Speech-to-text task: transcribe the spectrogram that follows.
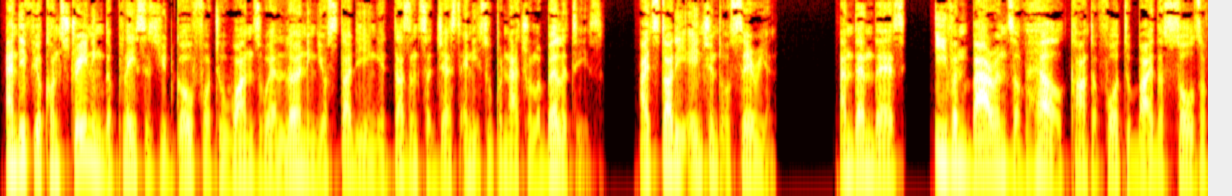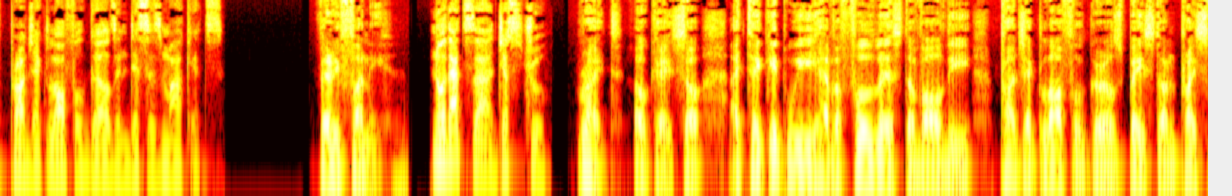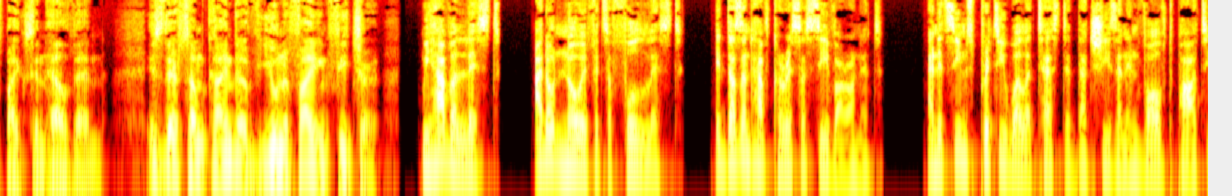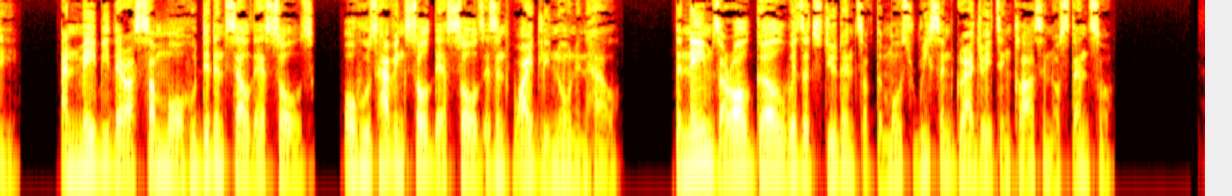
And if you're constraining the places you'd go for to ones where learning you're studying it doesn't suggest any supernatural abilities, I'd study ancient Osirian. And then there's even barons of hell can't afford to buy the souls of Project Lawful girls in Dis's markets. Very funny. No, that's uh, just true. Right. Okay, so I take it we have a full list of all the Project Lawful girls based on price spikes in hell then. Is there some kind of unifying feature? We have a list. I don't know if it's a full list. It doesn't have Carissa Sevar on it. And it seems pretty well attested that she's an involved party and maybe there are some more who didn't sell their souls, or whose having sold their souls isn't widely known in hell. The names are all girl wizard students of the most recent graduating class in Ostenso.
